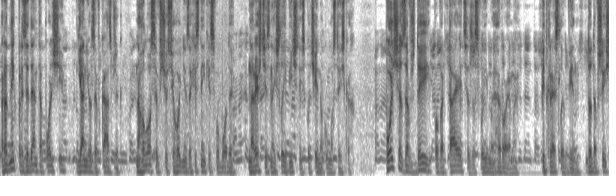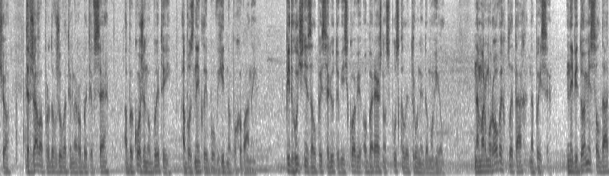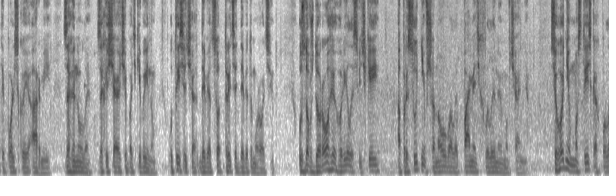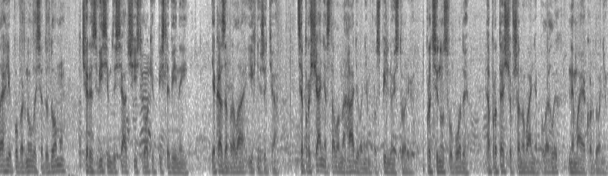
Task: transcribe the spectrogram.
Радник президента Польщі Ян Йозеф Казбжик наголосив, що сьогодні захисники свободи нарешті знайшли вічний спочинок у мостиськах. Польща завжди повертається за своїми героями, підкреслив він, додавши, що держава продовжуватиме робити все, аби кожен убитий або зниклий був гідно похований. Під гучні залпи салюту військові обережно спускали труни до могил. На мармурових плитах написи: невідомі солдати польської армії загинули, захищаючи батьківину у 1939 році. Уздовж дороги горіли свічки, а присутні вшановували пам'ять хвилиною мовчання. Сьогодні в Мостиськах полеглі повернулися додому через 86 років після війни, яка забрала їхнє життя. Це прощання стало нагадуванням про спільну історію, про ціну свободи та про те, що вшанування полеглих не має кордонів.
